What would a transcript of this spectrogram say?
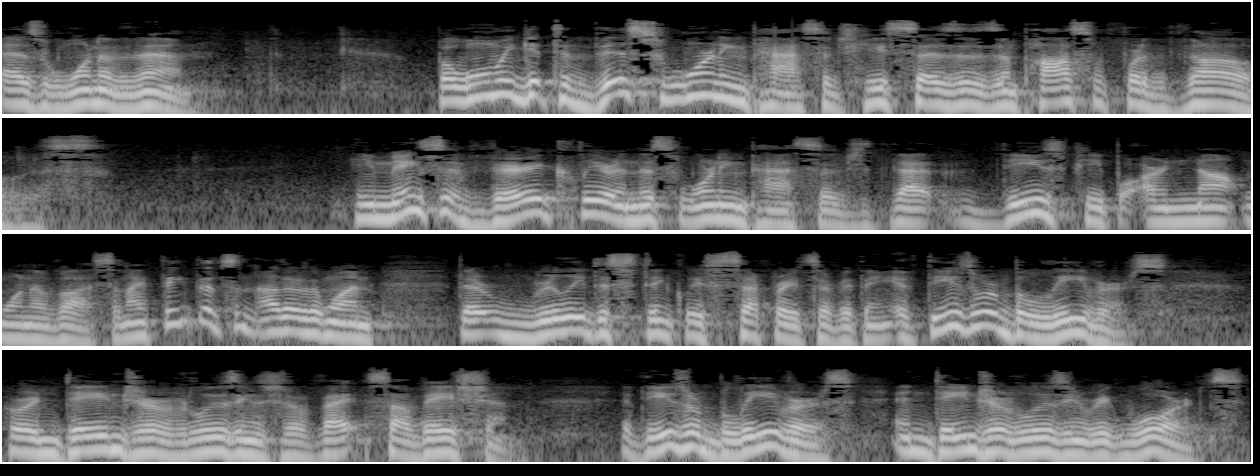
as one of them. But when we get to this warning passage, he says it is impossible for those. He makes it very clear in this warning passage that these people are not one of us. And I think that's another one that really distinctly separates everything. If these were believers who are in danger of losing salvation, if these were believers in danger of losing rewards,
